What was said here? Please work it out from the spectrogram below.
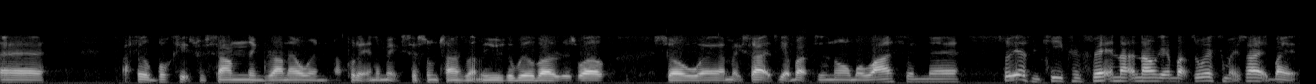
Uh, I fill buckets with sand and grano, and I put it in a mixer. Sometimes let me use the wheelbarrow as well. So uh, I'm excited to get back to the normal life, and uh, so yeah, I've been keeping fit, and, that, and now I'm getting back to work. I'm excited by it.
